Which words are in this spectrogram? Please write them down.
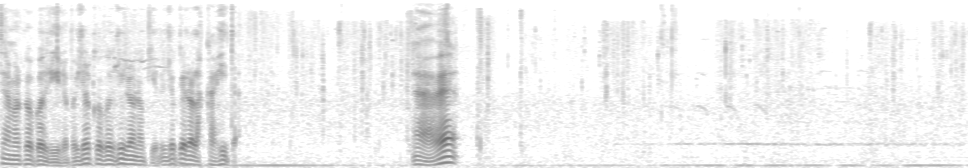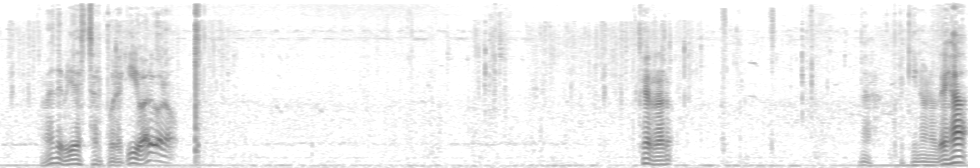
Tenemos el cocodrilo Pues yo el cocodrilo no quiero Yo quiero las cajitas A ver A ver, debería de estar por aquí o algo, ¿no? Qué raro. Por aquí no nos deja.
